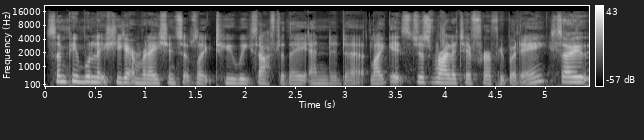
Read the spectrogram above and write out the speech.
some people literally get in relationships like two weeks after they ended it. Like it's just relative for everybody. So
